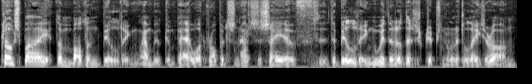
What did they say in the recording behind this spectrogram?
Close by the modern building, and we'll compare what Robertson has to say of the building with another description a little later on,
